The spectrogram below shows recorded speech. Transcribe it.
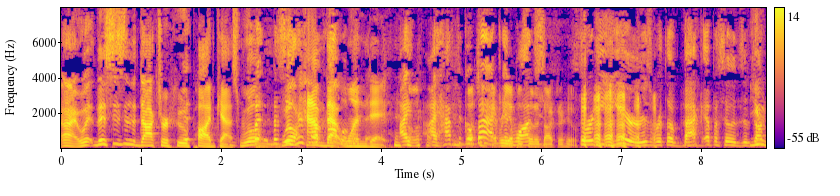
all right. w- This isn't the Doctor Who podcast. We'll But, but see, we'll have that one day. I, I have to go Watching back every and watch of Doctor Who. 30 years worth of back episodes of You Doctor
